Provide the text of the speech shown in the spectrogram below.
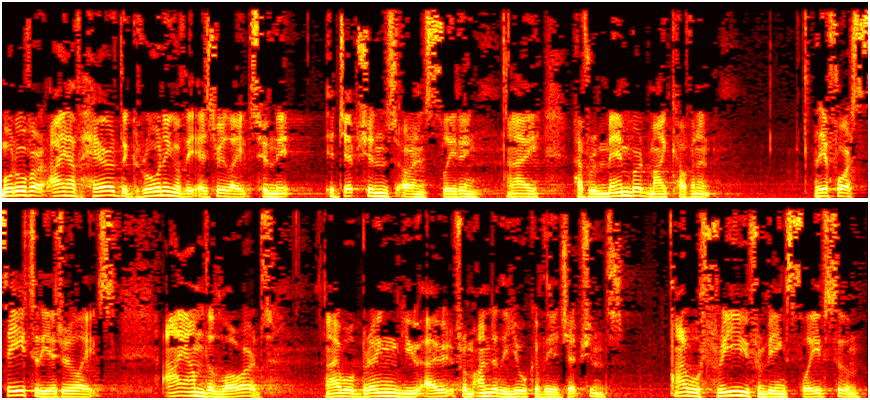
Moreover, I have heard the groaning of the Israelites whom the Egyptians are enslaving, and I have remembered my covenant. Therefore say to the Israelites, I am the Lord, and I will bring you out from under the yoke of the Egyptians. I will free you from being slaves to them,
